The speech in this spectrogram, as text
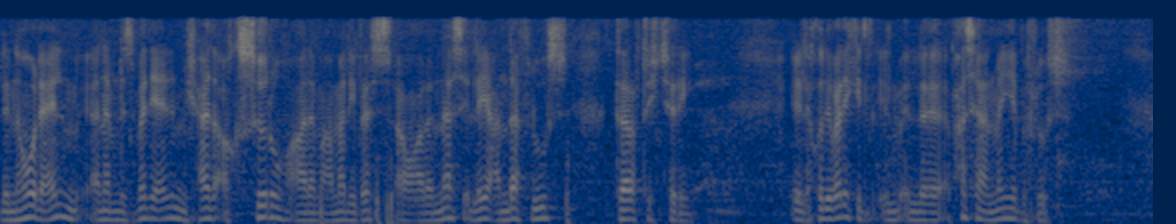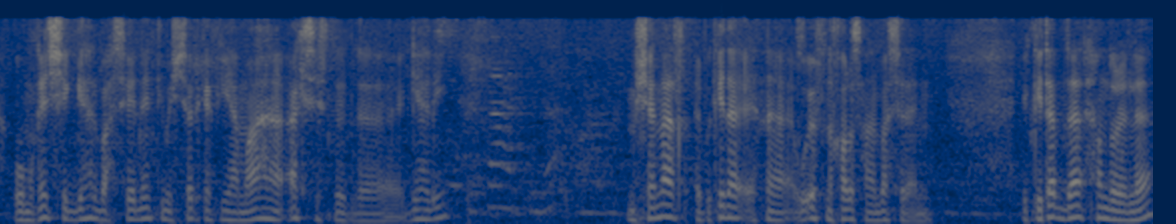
لأن هو العلم أنا بالنسبة لي علم مش عايز أقصره على معملي بس أو على الناس اللي هي عندها فلوس تعرف تشتريه اللي خدي بالك ال- ال- الأبحاث العلمية بفلوس. وما كانش الجهة البحثية اللي أنت مشتركة فيها معاها access للجهة دي. مش أنا كده إحنا وقفنا خالص عن البحث العلمي. الكتاب ده الحمد لله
